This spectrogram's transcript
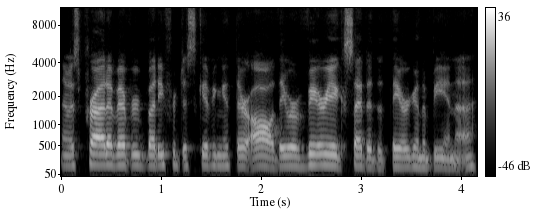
and i was proud of everybody for just giving it their all they were very excited that they were going to be in a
